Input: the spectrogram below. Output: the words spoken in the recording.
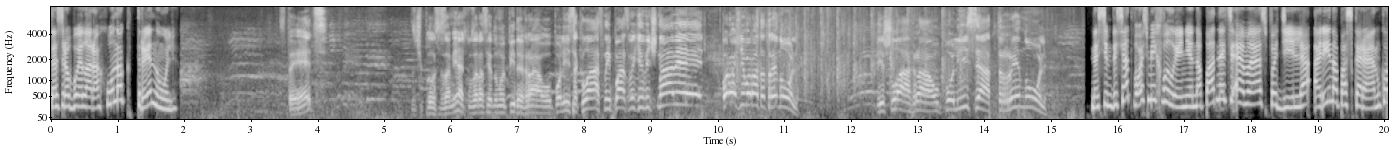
та зробила рахунок 3-0. Стець. Зачепилися за м'яч. Ну зараз, я думаю, піде гра у Полісся. Класний пас, вихід віч-навіч. Порожні ворота 3-0. Пішла гра у Полісся 3-0. На 78-й хвилині нападниця МС Поділля Аріна Паскаренко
